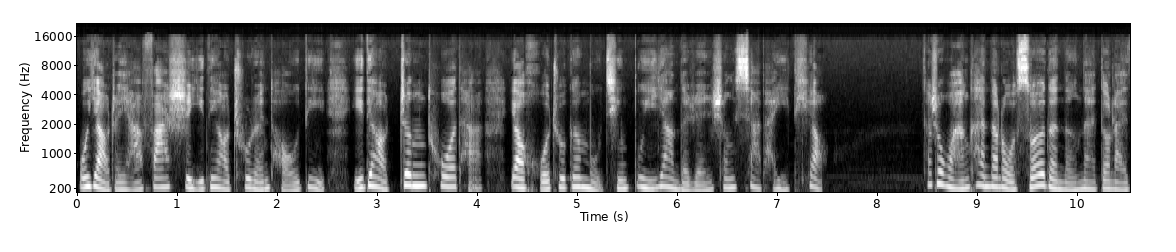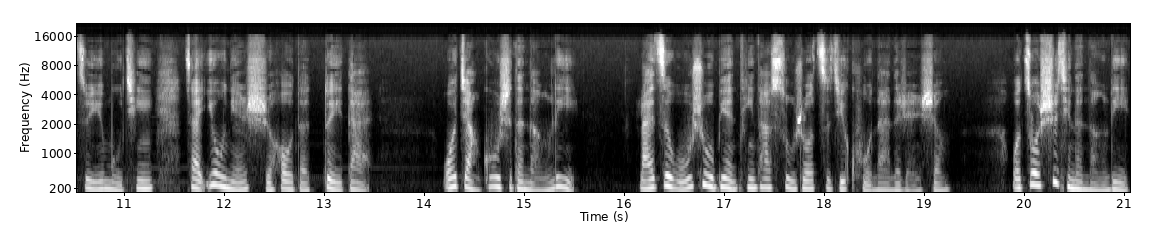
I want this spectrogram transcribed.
我咬着牙发誓，一定要出人头地，一定要挣脱他，要活出跟母亲不一样的人生，吓他一跳。”他说：“我还看到了我所有的能耐都来自于母亲在幼年时候的对待，我讲故事的能力来自无数遍听他诉说自己苦难的人生。”我做事情的能力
